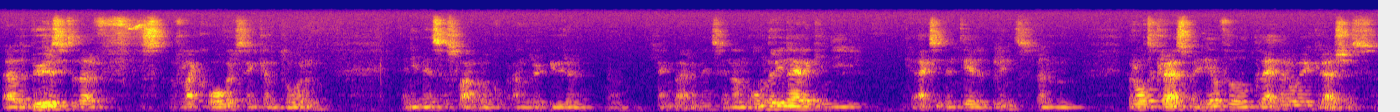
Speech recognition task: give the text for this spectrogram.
De buren zitten daar vlak over, zijn kantoren. En die mensen slapen ook op andere uren dan gangbare mensen. En dan onderin eigenlijk in die geaccidenteerde blind een rood kruis met heel veel kleine rode kruisjes.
